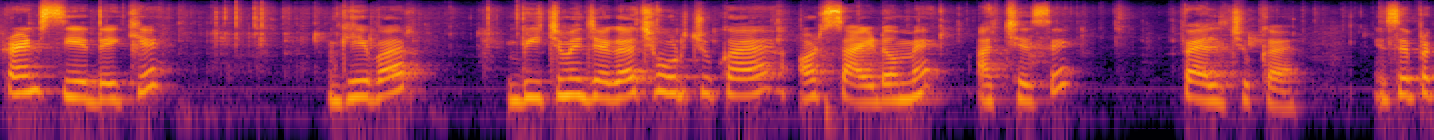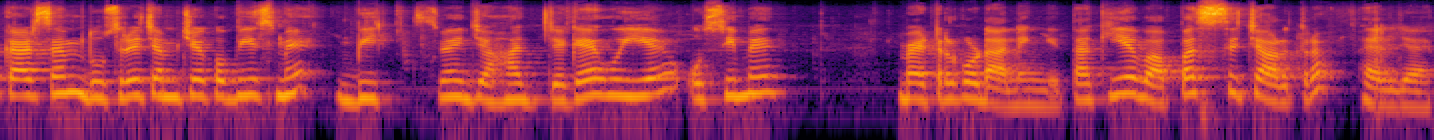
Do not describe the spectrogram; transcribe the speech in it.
फ्रेंड्स ये देखिए, घेवर बीच में जगह छोड़ चुका है और साइडों में अच्छे से फैल चुका है। इसी प्रकार से हम दूसरे चमचे को भी इसमें, बीच में जहाँ जगह हुई है, उसी में बैटर को डालेंगे ताकि ये वापस से चारों तरफ़ फैल जाए।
